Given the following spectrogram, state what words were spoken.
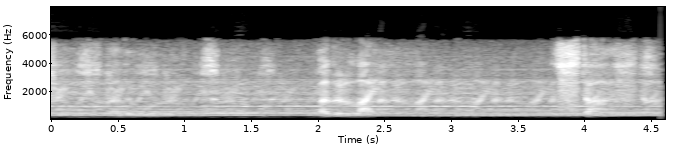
streets, other light, the stars.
